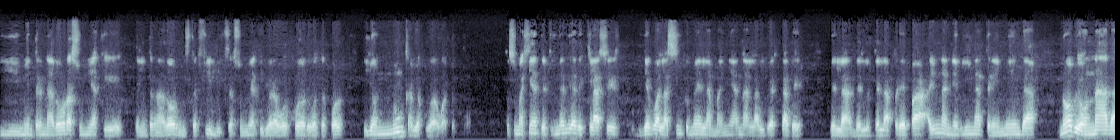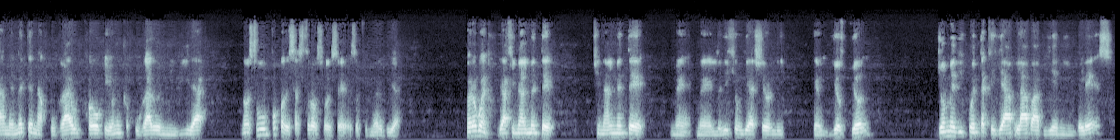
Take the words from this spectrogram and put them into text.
Y mi entrenador asumía que, el entrenador, Mr. Felix, asumía que yo era jugador de waterpolo y yo nunca había jugado waterpolo. Entonces imagínate, el primer día de clase, llego a las 5 y media de la mañana a la alberca de, la, de la prepa, hay una neblina tremenda, no veo nada, me meten a jugar un juego que yo nunca he jugado en mi vida, no, estuvo un poco desastroso ese, ese primer día. Pero bueno, ya finalmente, finalmente me, le dije un día a Shirley que yo, yo, yo me di cuenta que ya hablaba bien inglés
